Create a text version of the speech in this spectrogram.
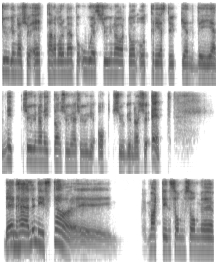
2021. Han har varit med på OS 2018 och tre stycken VM 2019, 2020 och 2021. Det är en härlig lista eh, Martin som, som, eh,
